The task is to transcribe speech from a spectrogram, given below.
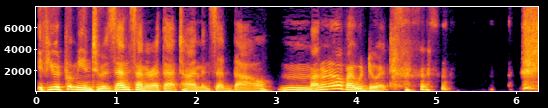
If you had put me into a Zen center at that time and said bow, mm, I don't know if I would do it.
